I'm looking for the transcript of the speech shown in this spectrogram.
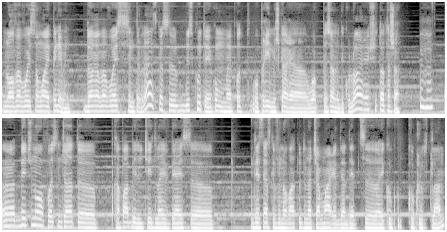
nu avea voie să omoare pe nimeni. Doar avea voie să se întâlnească, să discute cum mai pot opri mișcarea persoanelor de culoare și tot așa. Mhm. Uh, Deci nu au fost niciodată capabili cei de la FBI să găsească vinovatul din acea mare de adepți ai Ku Ku Klux Klan.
